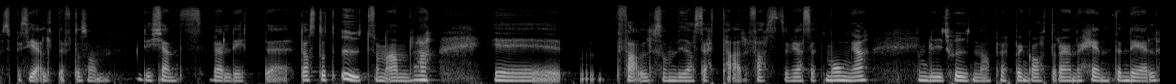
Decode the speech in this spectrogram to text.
speciellt eftersom det känns väldigt, eh, det har stått ut från andra eh, fall som vi har sett här, fast vi har sett många som blivit skjutna på öppen gata. Det har ändå hänt en del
